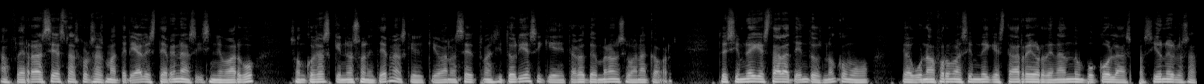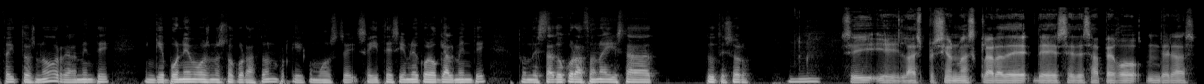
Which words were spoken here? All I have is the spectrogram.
aferrarse a estas cosas materiales, terrenas, y sin embargo, son cosas que no son eternas, que, que van a ser transitorias y que tarde o temprano se van a acabar. Entonces siempre hay que estar atentos, ¿no? Como de alguna forma siempre hay que estar reordenando un poco las pasiones, los afectos, ¿no? Realmente en qué ponemos nuestro corazón, porque como se, dice siempre coloquialmente, donde está tu corazón, ahí está tu tesoro. Sí, y la expresión más clara de ese desapego de las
